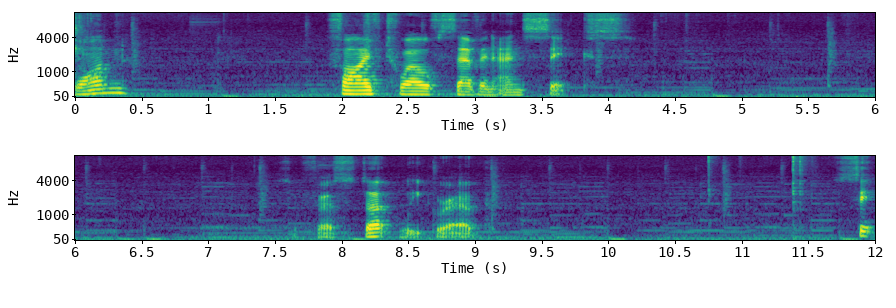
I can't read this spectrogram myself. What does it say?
F1. 5, 12, 7, and 6. So first up, we grab 6.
